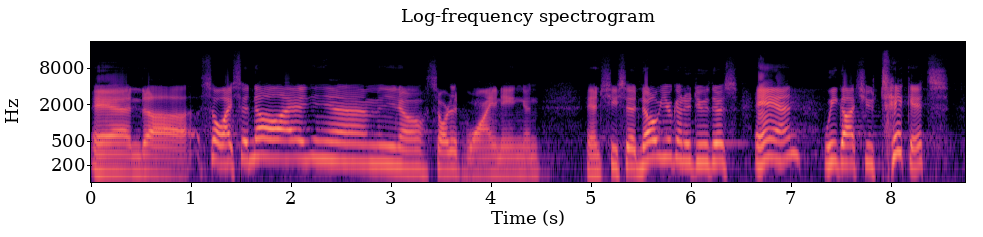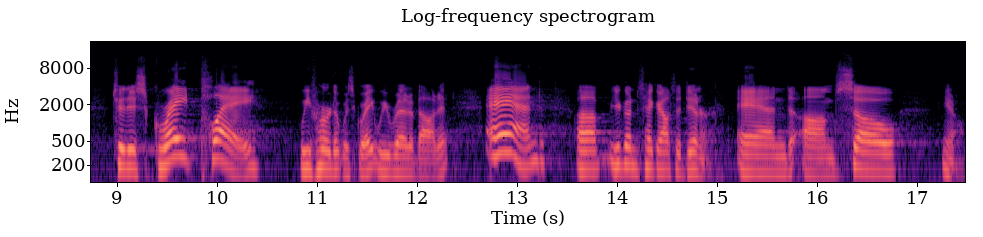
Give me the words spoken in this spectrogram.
And uh, so I said, no, I, you know, started whining. And, and she said, no, you're going to do this. And we got you tickets to this great play. We've heard it was great. We read about it. And uh, you're going to take her out to dinner. And um, so, you know,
